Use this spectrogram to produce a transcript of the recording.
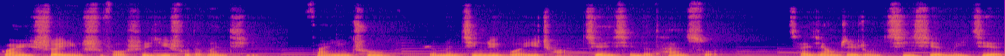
关于摄影是否是艺术的问题，反映出人们经历过一场艰辛的探索，才将这种机械媒介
